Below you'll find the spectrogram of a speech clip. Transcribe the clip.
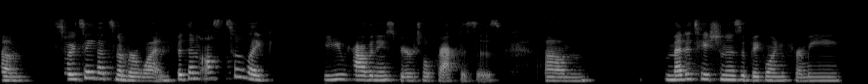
Um, so i'd say that's number one. But then also like do you have any spiritual practices? Um, meditation is a big one for me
